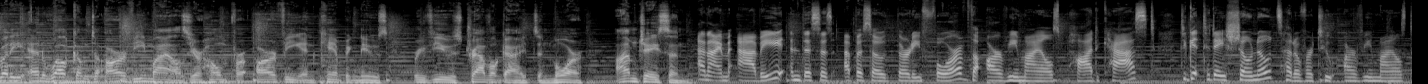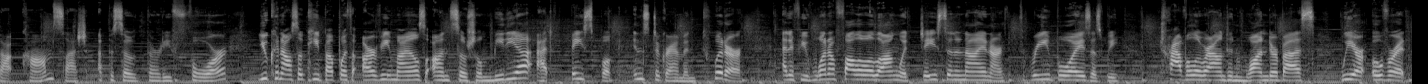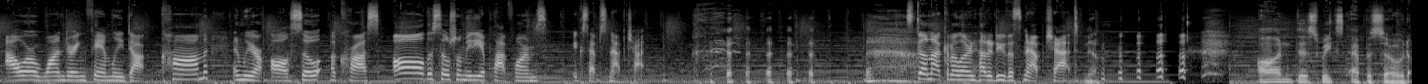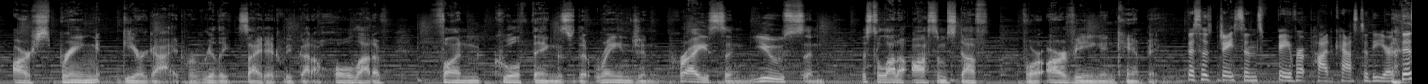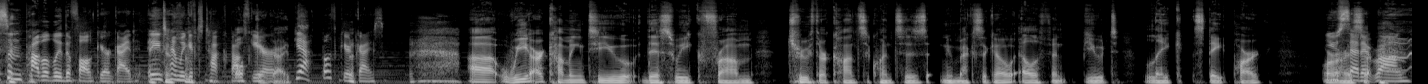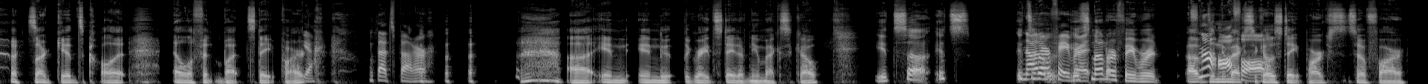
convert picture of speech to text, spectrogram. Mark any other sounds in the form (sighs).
everybody, and welcome to RV Miles, your home for RV and camping news, reviews, travel guides, and more. I'm Jason. And I'm Abby, and this is episode 34 of the RV Miles podcast. To get today's show notes, head over to rvmiles.com slash episode 34. You can also keep up with RV Miles on social media at Facebook, Instagram, and Twitter. And if you want to follow along with Jason and I and our three boys as we travel around in Wanderbus, we are over at ourwanderingfamily.com, and we are also across all the social media platforms except Snapchat. (laughs) Still not going to learn how to do the Snapchat. No. (laughs) On this week's episode, our spring gear guide. We're really excited. We've got a whole lot of fun, cool things that range in price and use and just a lot of awesome stuff for RVing and camping. This is Jason's favorite podcast of the year. This and probably the fall gear guide. Anytime we get to talk (laughs) about gear gear. yeah, both gear guys. (laughs) Uh, we are coming to you this week from Truth or Consequences, New Mexico, Elephant Butte Lake State Park. You as- said it wrong. (laughs) As our kids call it, Elephant Butt State Park. Yeah. That's better. uh, in in the great state of New Mexico. It's uh it's it's Not a- our favorite. It's not our favorite of the New awful. Mexico state parks so far.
